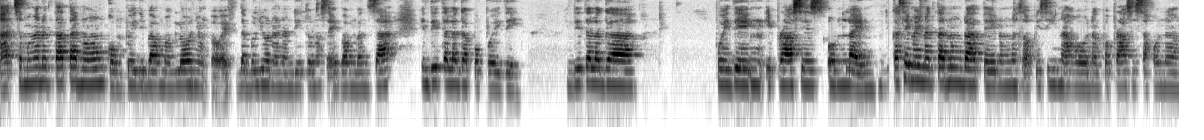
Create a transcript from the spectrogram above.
At sa mga nagtatanong kung pwede bang mag-loan yung OFW na nandito na sa ibang bansa, hindi talaga po pwede. Hindi talaga pwedeng i-process online. Kasi may nagtanong dati nung nasa opisina ako, nagpa-process ako ng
